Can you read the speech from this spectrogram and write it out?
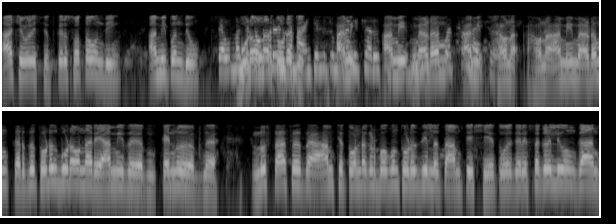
अशा वेळेस शेतकरी स्वतःहून देईन. आम्ही पण देऊ. बुडवणार थोडंच. बँकेने तुम्हाला आम्ही. आम्ही बुडवू मॅडम आम्ही. हो ना हो ना आम्ही मॅडम कर्ज थोडंच बुडवणार आहे आम्ही काही नुसतं असं आमच्या तोंडाकडे बघून थोडं दिलं तर आमचे शेत वगैरे सगळं लिहून गहाण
